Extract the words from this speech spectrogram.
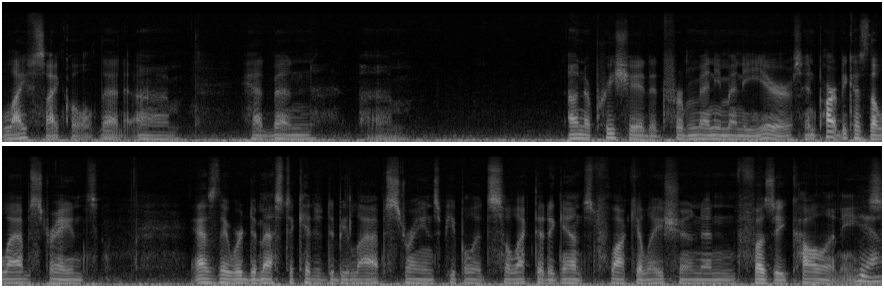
life cycle that um, had been um, unappreciated for many, many years, in part because the lab strains, as they were domesticated to be lab strains, people had selected against flocculation and fuzzy colonies. Yeah.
